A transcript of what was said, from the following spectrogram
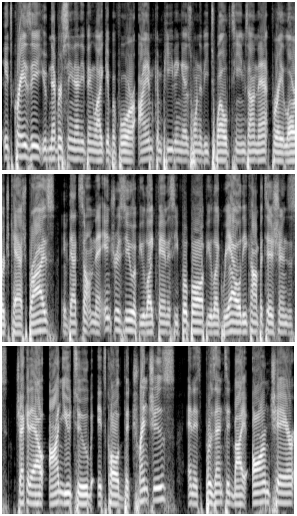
It's crazy. You've never seen anything like it before. I am competing as one of the 12 teams on that for a large cash prize. If that's something that interests you, if you like fantasy football, if you like reality competitions, check it out on YouTube. It's called The Trenches and it's presented by Armchair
